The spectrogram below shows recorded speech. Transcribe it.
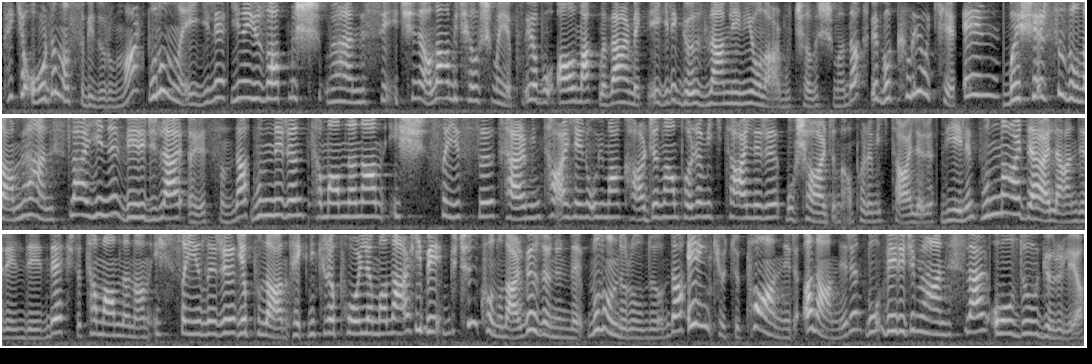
Peki orada nasıl bir durum var? Bununla ilgili yine 160 mühendisi içine alan bir çalışma yapılıyor. Bu almakla vermekle ilgili gözlemleniyorlar bu çalışmada ve bakılıyor ki en başarısız olan mühendisler yine vericiler arasında. Bunların tamamlanan iş sayısı, termin tarihlerine uymak, harcanan para miktarları, boş harcanan para miktarları diyelim. Bunlar değerlendirildiğinde işte tamamlanan iş sayıları, yapılan teknik raporlamalar gibi bütün konular göz önünde bulundurulduğunda en kötü puanları alanların bu verici mühendisler olduğu görülüyor.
